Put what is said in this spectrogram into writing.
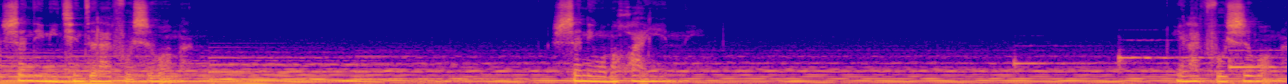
圣灵，你亲自来服侍我们，是我们。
